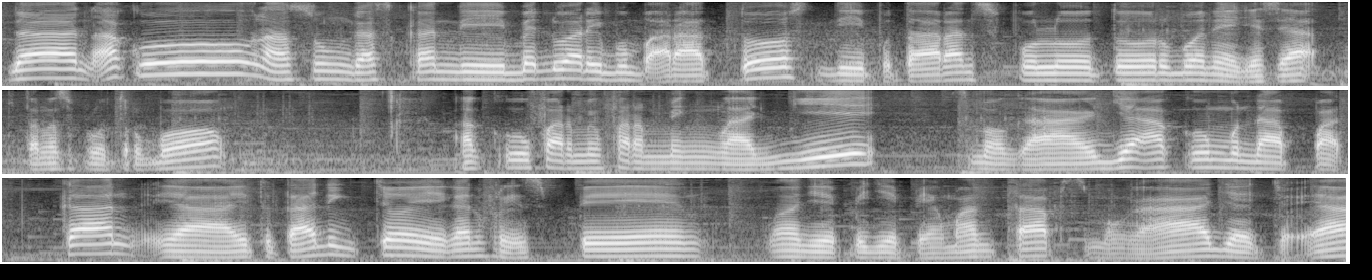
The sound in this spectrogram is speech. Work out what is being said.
Dan aku langsung gaskan di bet 2400 di putaran 10 turbo nih guys ya. Putaran 10 turbo. Aku farming-farming lagi. Semoga aja aku mendapatkan. Ya itu tadi coy kan free spin. Wah JP JP yang mantap. Semoga aja coy ya.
